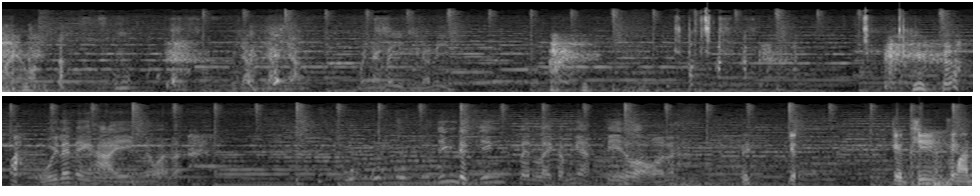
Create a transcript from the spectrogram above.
มายังว อ้ยเล่นเองหาเองไม่ไหวละยิ่งดึกยิ่งเป็นอะไรครับเนี่ยตีสองแล้วนะเก็บที่มัน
